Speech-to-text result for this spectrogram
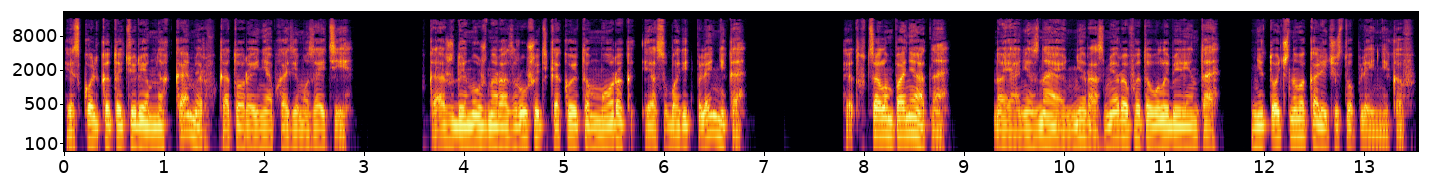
и сколько-то тюремных камер, в которые необходимо зайти. Каждой нужно разрушить какой-то морок и освободить пленника? Это в целом понятно, но я не знаю ни размеров этого лабиринта, ни точного количества пленников.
